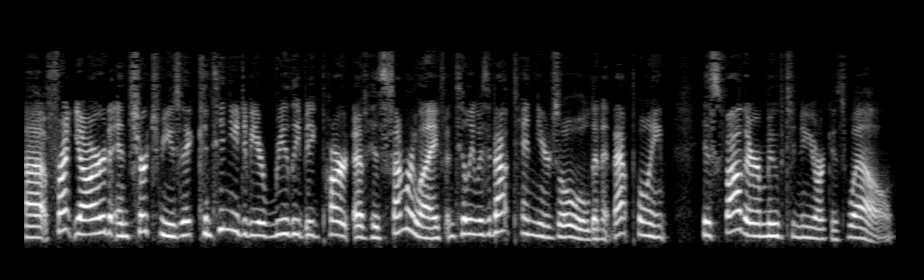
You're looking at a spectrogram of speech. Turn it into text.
Uh, front yard and church music continued to be a really big part of his summer life until he was about 10 years old. And at that point, his father moved to New York as well.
